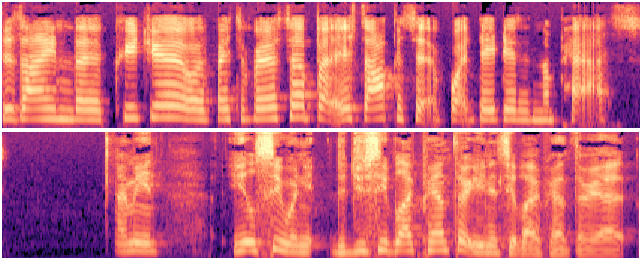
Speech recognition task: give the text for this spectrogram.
design the creature or vice versa, but it's opposite of what they did in the past. I mean, you'll see when you, did you see Black Panther? You didn't see Black Panther yet.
